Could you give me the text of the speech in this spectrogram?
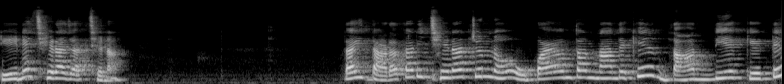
টেনে ছেঁড়া যাচ্ছে না। তাই তাড়াতাড়ি ছেঁড়ার জন্য উপায়ন্তর না দেখে দাঁত দিয়ে কেটে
